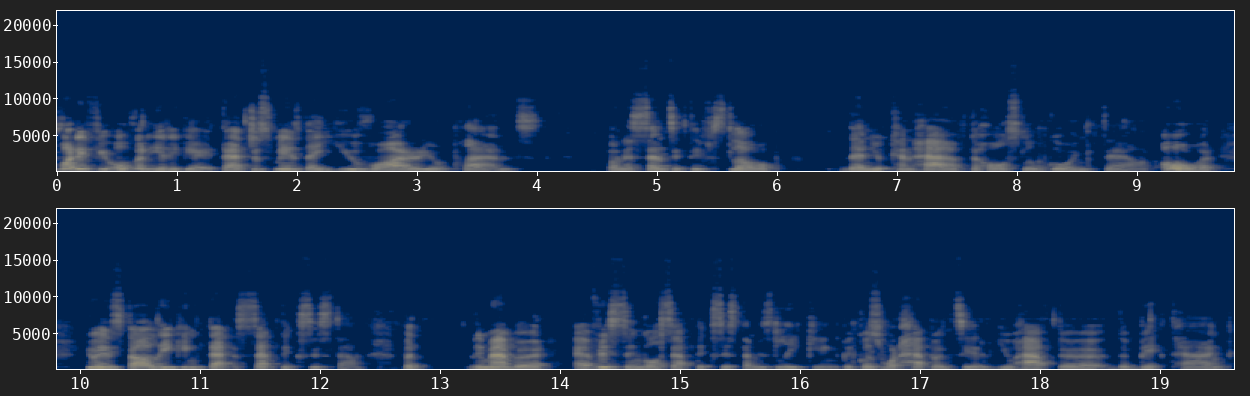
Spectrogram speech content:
what if you over irrigate? That just means that you water your plants on a sensitive slope, then you can have the whole slope going down. Or you install leaking septic system. But remember, every single septic system is leaking because what happens here, you have the, the big tank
